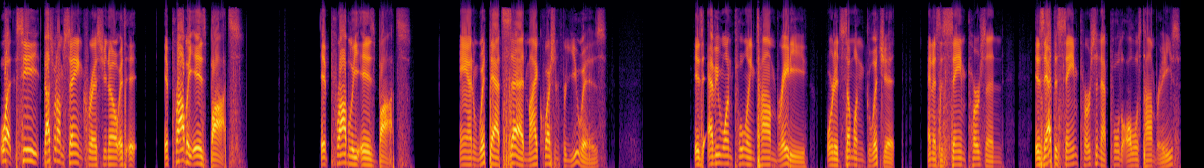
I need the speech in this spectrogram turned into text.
What? See, that's what I'm saying, Chris. You know, it it it probably is bots. It probably is bots. And with that said, my question for you is is everyone pulling Tom Brady or did someone glitch it and it's the same person? Is that the same person that pulled all those Tom Brady's?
